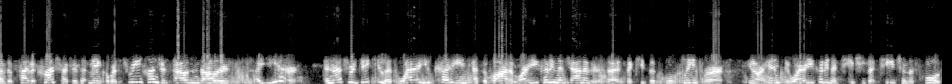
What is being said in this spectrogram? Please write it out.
of the private contractors that make over three hundred thousand dollars a year. And that's ridiculous. Why are you cutting at the bottom? Why are you cutting the janitors that, that keep the school clean for you know, our gente? Why are you cutting the teachers that teach in the schools?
